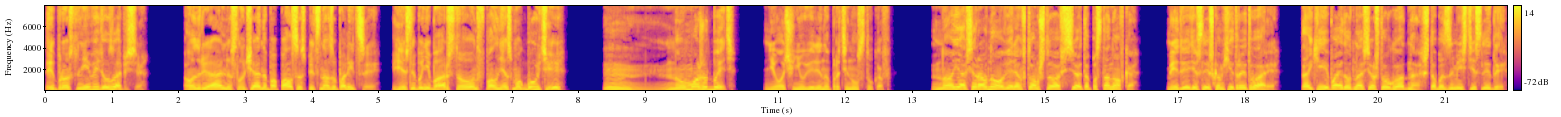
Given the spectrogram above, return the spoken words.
«Ты просто не видел записи. Он реально случайно попался спецназу полиции. Если бы не Барс, то он вполне смог бы уйти». «Ммм, ну, может быть», — не очень уверенно протянул Стуков. «Но я все равно уверен в том, что все это постановка. Медведи слишком хитрые твари. Такие пойдут на все что угодно, чтобы замести следы».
